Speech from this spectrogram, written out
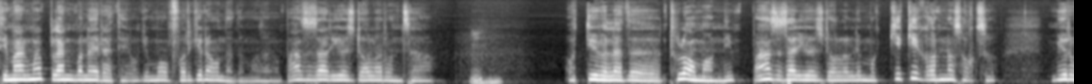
दिमागमा प्लान बनाइरहेको थिएँ। ओके म फर्केर आउँदा त मसँग पाँच हजार युएस डलर हुन्छ। अब त्यो बेला त ठुलो अमाउन्ट नि। पाँच हजार युएस डलरले म के के गर्न सक्छु? मेरो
